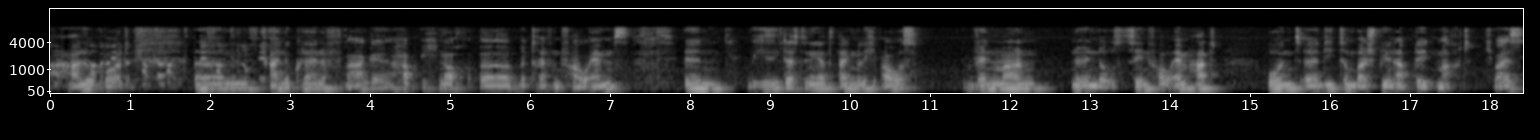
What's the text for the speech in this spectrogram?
Hallo Kurt. Ähm, eine kleine Frage habe ich noch äh, betreffend VMs. Ähm, wie sieht das denn jetzt eigentlich aus, wenn man eine Windows 10 VM hat und äh, die zum Beispiel ein Update macht? Ich weiß,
